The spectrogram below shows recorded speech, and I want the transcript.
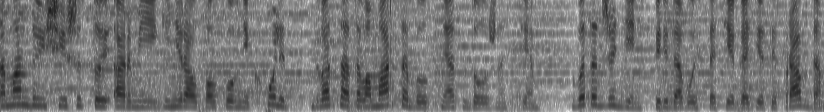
Командующий 6-й армией генерал-полковник Холлит 20 марта был снят с должности. В этот же день в передовой статье газеты «Правда»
